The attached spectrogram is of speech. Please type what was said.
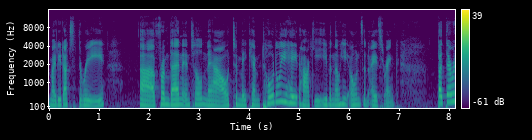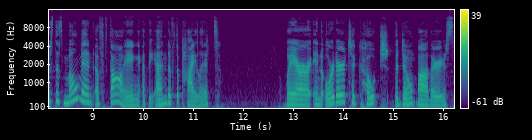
Mighty Ducks 3. Uh, from then until now, to make him totally hate hockey, even though he owns an ice rink. But there was this moment of thawing at the end of the pilot where, in order to coach the Don't Bothers,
